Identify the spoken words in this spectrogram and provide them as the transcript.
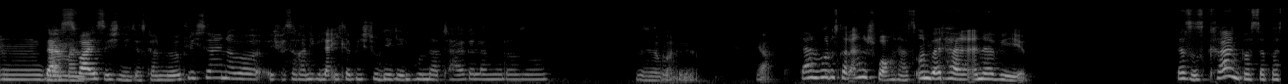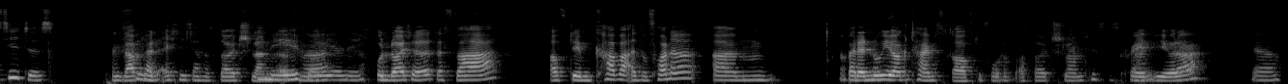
Mm, das man... weiß ich nicht. Das kann möglich sein, aber ich weiß auch gar nicht, wie lange. Ich glaube, die Studie ging 100 Tage lang oder so. Weiß ich auch gar nicht mehr. Ja. Dann, wo du es gerade angesprochen hast, Unwetter in NRW. Das ist krank, was da passiert ist. Man glaubt halt echt nicht, dass es Deutschland nee, ist. Ne? Nicht. Und Leute, das war auf dem Cover, also vorne ähm, bei der New York Times drauf, die Fotos aus Deutschland. Das ist crazy, krank. oder? Ja,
